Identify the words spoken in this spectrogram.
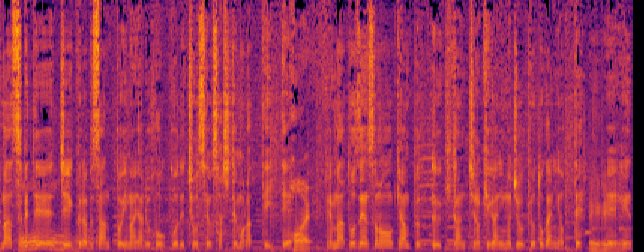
まあ、全て J クラブさんと今やる方向で調整をさせてもらっていて、はい、まあ、当然、そのキャンプ期間中の怪我人の状況とかによって、えー、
